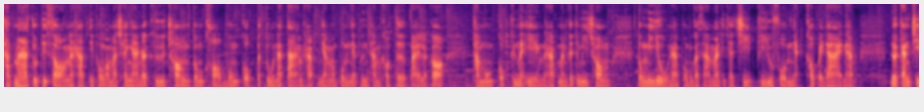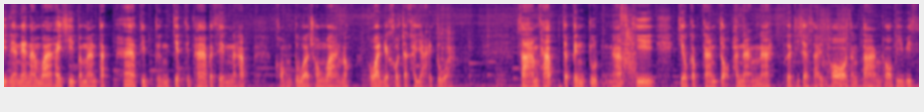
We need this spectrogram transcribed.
ถัดมาจุดที่2นะครับที่ผมเอามาใช้งานก็คือช่องตรงขอบวงกบประตูหน้าต่างครับอย่างของผมเนี่ยเพิ่งทำเคาน์เตอร์ไป แล้วก็ทำวงกบขึ้นมาเองนะครับ มันก็จะมีช่องตรงนี้อยู่นะ ผมก็สามารถที่จะฉีด PU Foam เนี่ยเข้าไปได้นะครับ โดยการฉีดเนี่ยแนะนำว่าให้ฉีดประมาณสัก 50-75%นะครับของตัวช่องว่างเนาะเพราะว่าเดี๋ยวเขาจะขยายตัว 3ครับจะเป็นจุดนะครับที่เกี่ยวกับการเจาะผนังนะ เพื่อที่จะใส่ท่อต่างๆ ท่อ PVC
